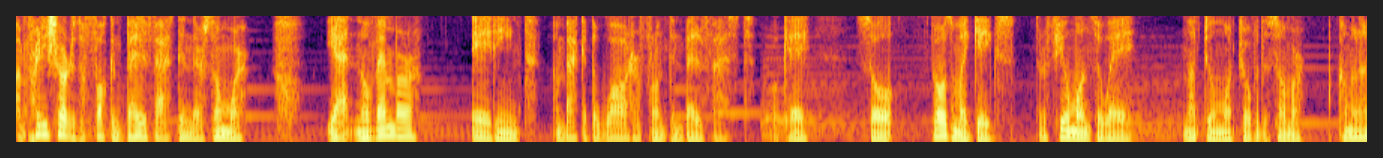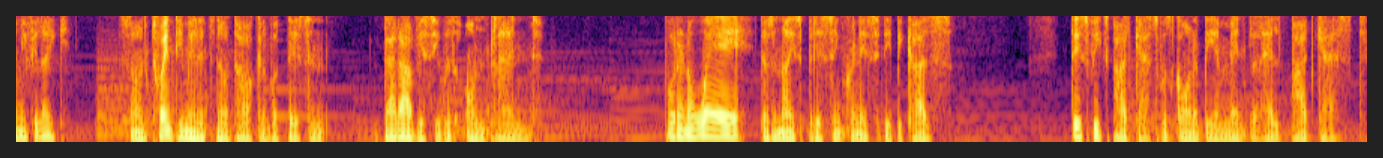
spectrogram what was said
I'm pretty sure there's a fucking Belfast in there somewhere. yeah, November 18th, I'm back at the waterfront in Belfast. Okay? So, those are my gigs. They're a few months away. Not doing much over the summer. Come along if you like. So, I'm 20 minutes now talking about this, and that obviously was unplanned. But in a way, there's a nice bit of synchronicity because this week's podcast was going to be a mental health podcast.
